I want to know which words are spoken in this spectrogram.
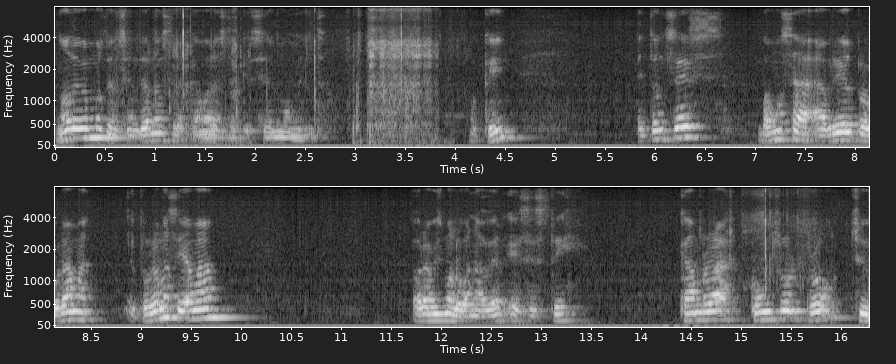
No debemos de encender nuestra cámara hasta que sea el momento. Ok. Entonces, vamos a abrir el programa. El programa se llama, ahora mismo lo van a ver, es este Camera Control Pro 2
